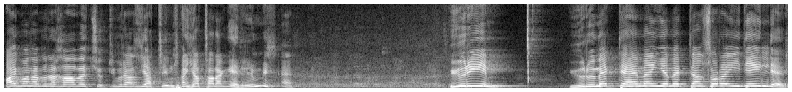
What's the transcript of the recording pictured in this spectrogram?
Ay bana bir rehavet çöktü. Biraz yatayım yatarak erir mi? Yürüyeyim. Yürümek de hemen yemekten sonra iyi değildir.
